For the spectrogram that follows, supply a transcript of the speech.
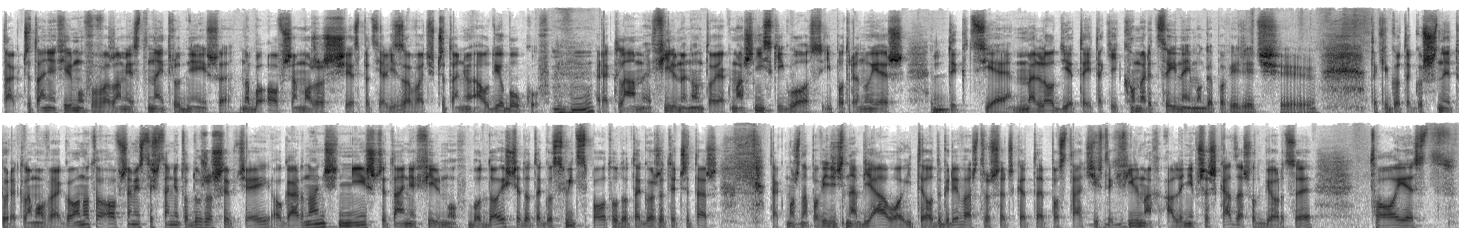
Tak, czytanie filmów uważam jest najtrudniejsze, no bo owszem, możesz się specjalizować w czytaniu audiobooków, reklamy, filmy, no to jak masz niski głos i potrenujesz dykcję, melodię tej takiej komercyjnej, mogę powiedzieć, yy, takiego tego sznytu reklamowego, no to owszem, jesteś w stanie to dużo szybciej ogarnąć niż czytanie filmów, bo dojście do tego sweet spotu, do tego, że ty czytasz, tak można powiedzieć, na biało i ty odgrywasz troszeczkę te postaci w tych filmach, ale nie przeszkadzasz odbiorcy, to jest,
